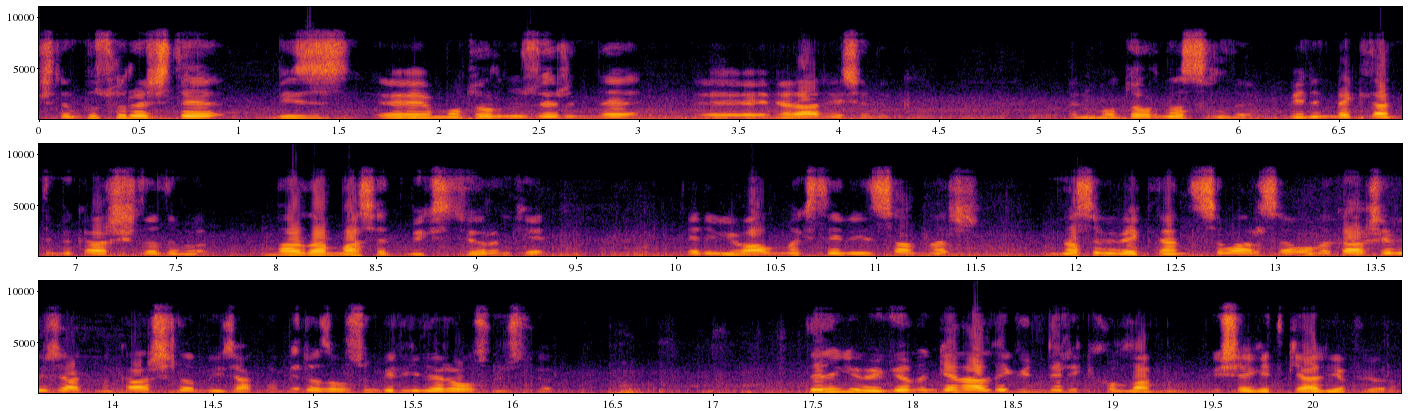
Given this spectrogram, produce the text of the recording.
İşte bu süreçte biz e, motorun üzerinde e, neler yaşadık, yani motor nasıldı? Benim beklentimi karşıladı mı? Bunlardan bahsetmek istiyorum ki dediğim gibi almak isteyen insanlar nasıl bir beklentisi varsa onu karşılayacak mı, karşılamayacak mı biraz olsun bilgileri olsun istiyorum. Dediğim gibi gün- genelde gündelik kullandım. İşe git gel yapıyorum.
